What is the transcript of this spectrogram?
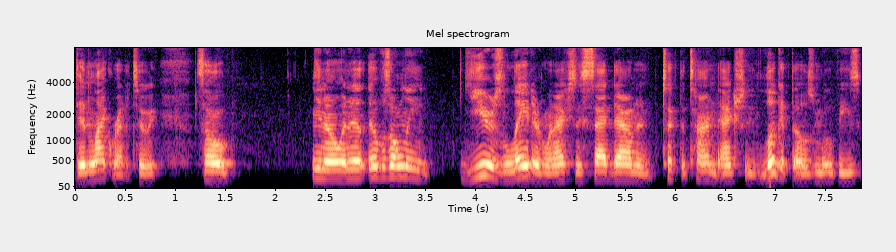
didn't like Ratatouille. So, you know, and it, it was only years later when I actually sat down and took the time to actually look at those movies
